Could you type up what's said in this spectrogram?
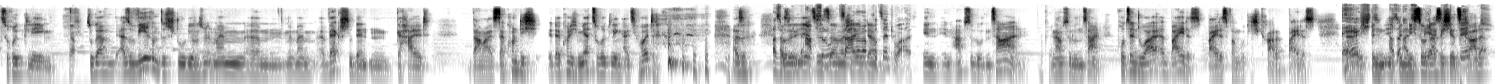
zurücklegen. Ja. Sogar also während des Studiums mit meinem, ähm, mit meinem Werkstudentengehalt damals. Da konnte ich, da konnte ich mehr zurücklegen als heute. also, also, also, in absoluten Zahlen oder prozentual? In, in absoluten Zahlen. Okay. In absoluten Zahlen. Prozentual äh, beides. Beides vermutlich gerade. Beides. Äh, ich bin, ich also bin nicht so, dass ich jetzt gerade.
